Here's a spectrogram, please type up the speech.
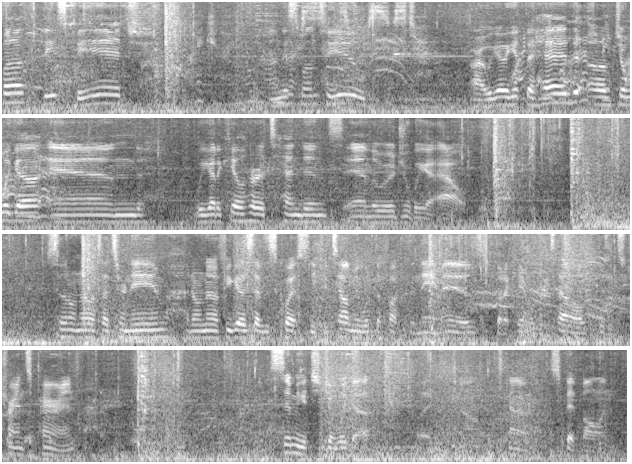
fuck this bitch. And this one too. Alright, we gotta get the head of Jawiga and we gotta kill her attendants and lure Jawiga out. So I don't know if that's her name. I don't know if you guys have this quest and you can tell me what the fuck the name is, but I can't really tell because it's transparent. Assuming it's Jawiga, but you know, it's kind of spitballing.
